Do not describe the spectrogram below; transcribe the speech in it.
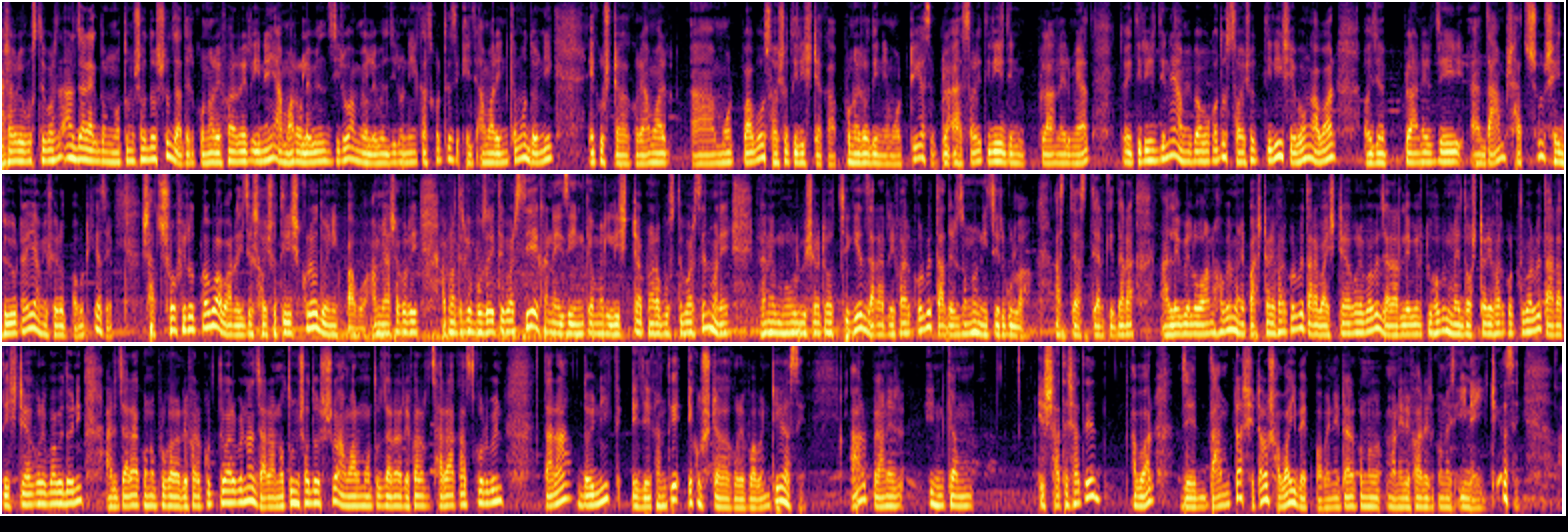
আশা করি বুঝতে পারছেন। আর যারা একদম নতুন সদস্য, যাদের কোনো রেফারের ই নেই, আমারও লেভেল জিরো আমিও লেভেল জিরো নিয়ে কাজ করতেছি। এই যে আমার ইনকামও দৈনিক একুশ টাকা করে। আমার মোট পাবো ছয়শো তিরিশ টাকা। পনেরো দিনে মোট, ঠিক আছে? সরি তিরিশ দিন প্ল্যানের মেয়াদ। তো এই তিরিশ দিনে আমি পাবো কত? ছয়শো তিরিশ এবং আবার ওই যে প্ল্যানের যে দাম সাতশো, সেই দুটোটাই আমি ফেরত পাবো, ঠিক আছে? সাতশো ফেরত পাবো, আবার এই যে ছয়শো তিরিশ করেও দৈনিক পাবো। আমি আশা করি আপনাদেরকে বুঝাইতে পারছি। এখানে এই যে ইনকামের লিস্টটা আপনারা বুঝতে পারছেন। মানে এখানে মূল বিষয়টা হচ্ছে গিয়ে যারা রেফার করবে, তাদের জন্য নিচেরগুলো। আস্তে আস্তে আর কি। যারা লেভেল ওয়ান হবে মানে পাঁচটা রেফার করবে, তারা বাইশ টাকা করে পাবে। যারা লেভেল হবে মানে দশটা রেফার করতে পারবে, তারা তেইশ টাকা করে পাবে দৈনিক। আর যারা কোনো প্রকার রেফার করতে পারবে না, যারা নতুন সদস্য, আমার মতো যারা রেফার ছাড়া কাজ করবেন, তারা দৈনিক এই যে এখান থেকে একুশ টাকা করে পাবেন, ঠিক আছে? আর প্ল্যানের ইনকাম এর সাথে সাথে আবার যে দামটা সেটাও সবাই ব্যাক পাবেন, এটার কোনো মানে রেফারের কোনো ই নেই, ঠিক আছে?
